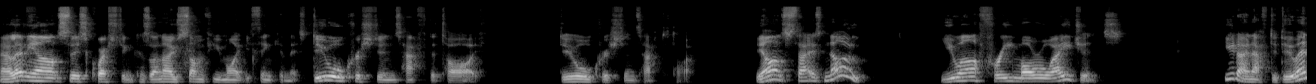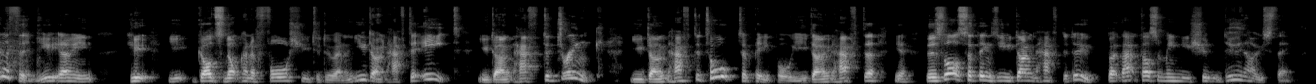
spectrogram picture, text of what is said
Now, let me answer this question because I know some of you might be thinking this. Do all Christians have to tithe? Do all Christians have to tithe? The answer to that is no. You are free moral agents. You don't have to do anything. You, I mean, you, you, God's not going to force you to do anything. You don't have to eat. You don't have to drink. You don't have to talk to people. You don't have to. Yeah, there's lots of things you don't have to do, but that doesn't mean you shouldn't do those things.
